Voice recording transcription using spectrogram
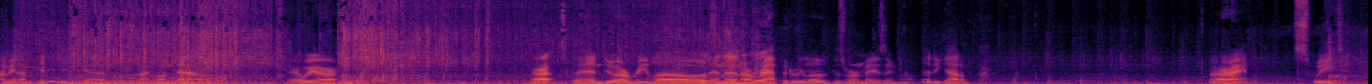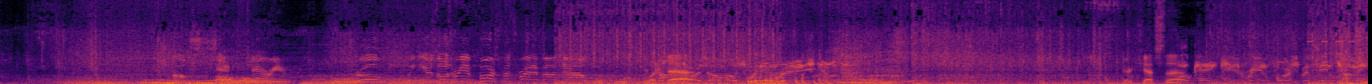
I mean, I'm hitting these guys, it's not going down. There we are. Alright, let's go ahead and do our reload, and then our rapid reload, because we're amazing. Oh, good, he got him. Alright, sweet. Oh, shit! Oh. Carrier! We can use those reinforcements right about now! What, what, what that? Almost within range, Delta. Here, catch that. Okay, kid, reinforcements incoming.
